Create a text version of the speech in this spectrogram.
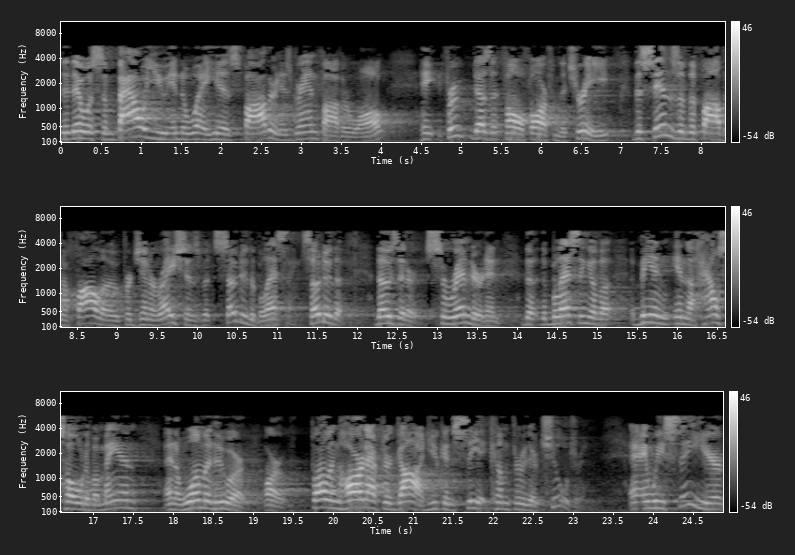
that there was some value in the way his father and his grandfather walked. He, fruit doesn't fall far from the tree. The sins of the father follow for generations, but so do the blessings. So do the, those that are surrendered and the, the blessing of a, being in the household of a man and a woman who are, are falling hard after God, you can see it come through their children. And we see here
